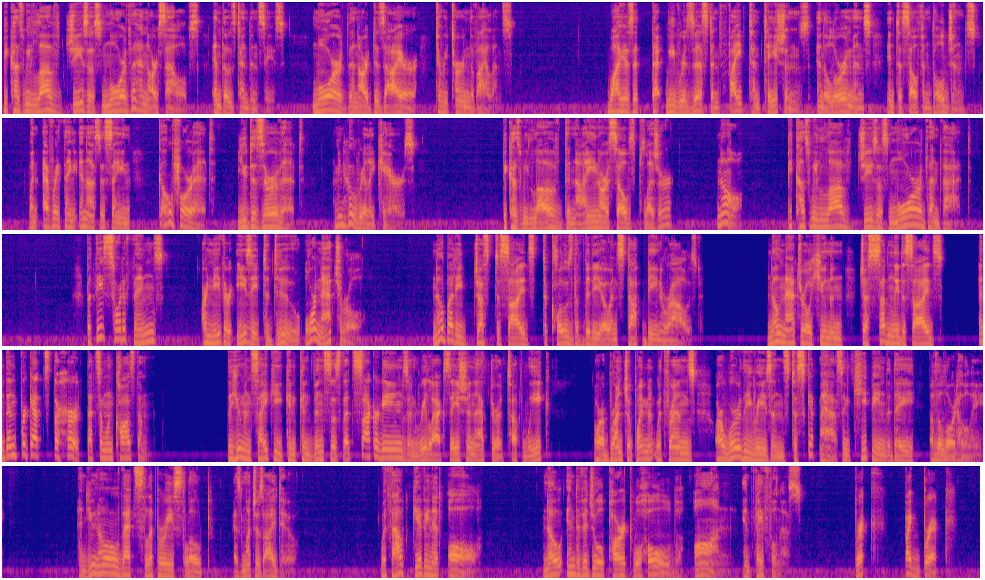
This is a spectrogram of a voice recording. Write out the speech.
because we love Jesus more than ourselves and those tendencies, more than our desire to return the violence. Why is it that we resist and fight temptations and allurements into self indulgence when everything in us is saying, Go for it. You deserve it. I mean, who really cares? Because we love denying ourselves pleasure? No, because we love Jesus more than that. But these sort of things are neither easy to do or natural. Nobody just decides to close the video and stop being aroused. No natural human just suddenly decides and then forgets the hurt that someone caused them. The human psyche can convince us that soccer games and relaxation after a tough week, or a brunch appointment with friends, are worthy reasons to skip Mass in keeping the day of the Lord holy. And you know that slippery slope as much as I do. Without giving it all, no individual part will hold on in faithfulness. Brick by brick,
